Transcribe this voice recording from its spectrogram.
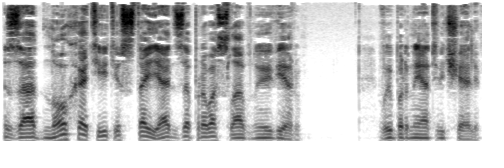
заодно хотите стоять за православную веру. Выборные отвечали,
